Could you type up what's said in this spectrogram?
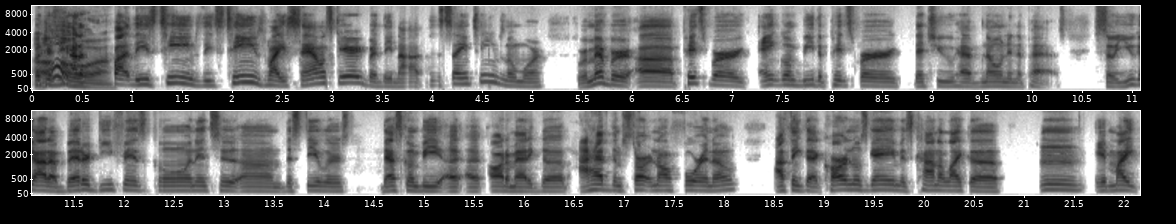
because you gotta Oh. these teams. These teams might sound scary, but they're not the same teams no more. Remember, uh Pittsburgh ain't gonna be the Pittsburgh that you have known in the past. So you got a better defense going into um the Steelers. That's gonna be an automatic dub. I have them starting off 4 and 0. I think that Cardinals game is kind of like a mm, it might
